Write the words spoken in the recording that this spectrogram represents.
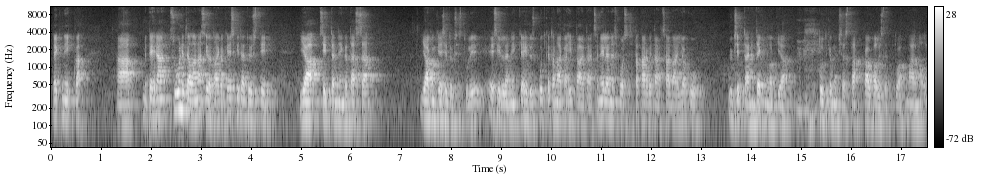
tekniikka. Me tehdään, suunnitellaan asioita aika keskitetysti ja sitten niin tässä Jaakon esityksessä tuli esille, niin kehitysputket on aika hitaita, että se neljännesvuosista tarvitaan, että saadaan joku yksittäinen teknologia tutkimuksesta kaupallistettua maailmalle.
